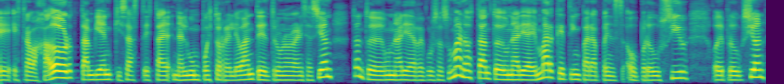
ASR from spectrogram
eh, es trabajador, también quizás está en algún puesto relevante dentro de una organización, tanto de un área de recursos humanos, tanto de un área de marketing para o producir o de producción,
